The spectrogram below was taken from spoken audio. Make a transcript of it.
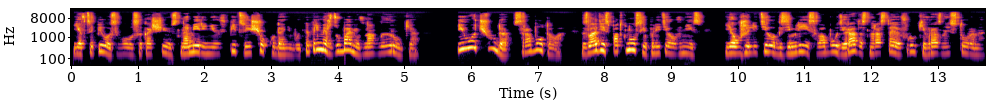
Я вцепилась в волосы Кощею с намерением впиться еще куда-нибудь, например, зубами в наглые руки. И, о чудо, сработало. Злодей споткнулся и полетел вниз. Я уже летела к земле и свободе, радостно расставив руки в разные стороны,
